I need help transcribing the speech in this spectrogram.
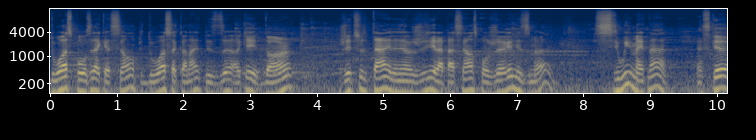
doit se poser la question, puis doit se connaître, puis se dire, OK, d'un, j'ai-tu le temps et l'énergie et la patience pour gérer mes immeubles? Si oui, maintenant, est-ce que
